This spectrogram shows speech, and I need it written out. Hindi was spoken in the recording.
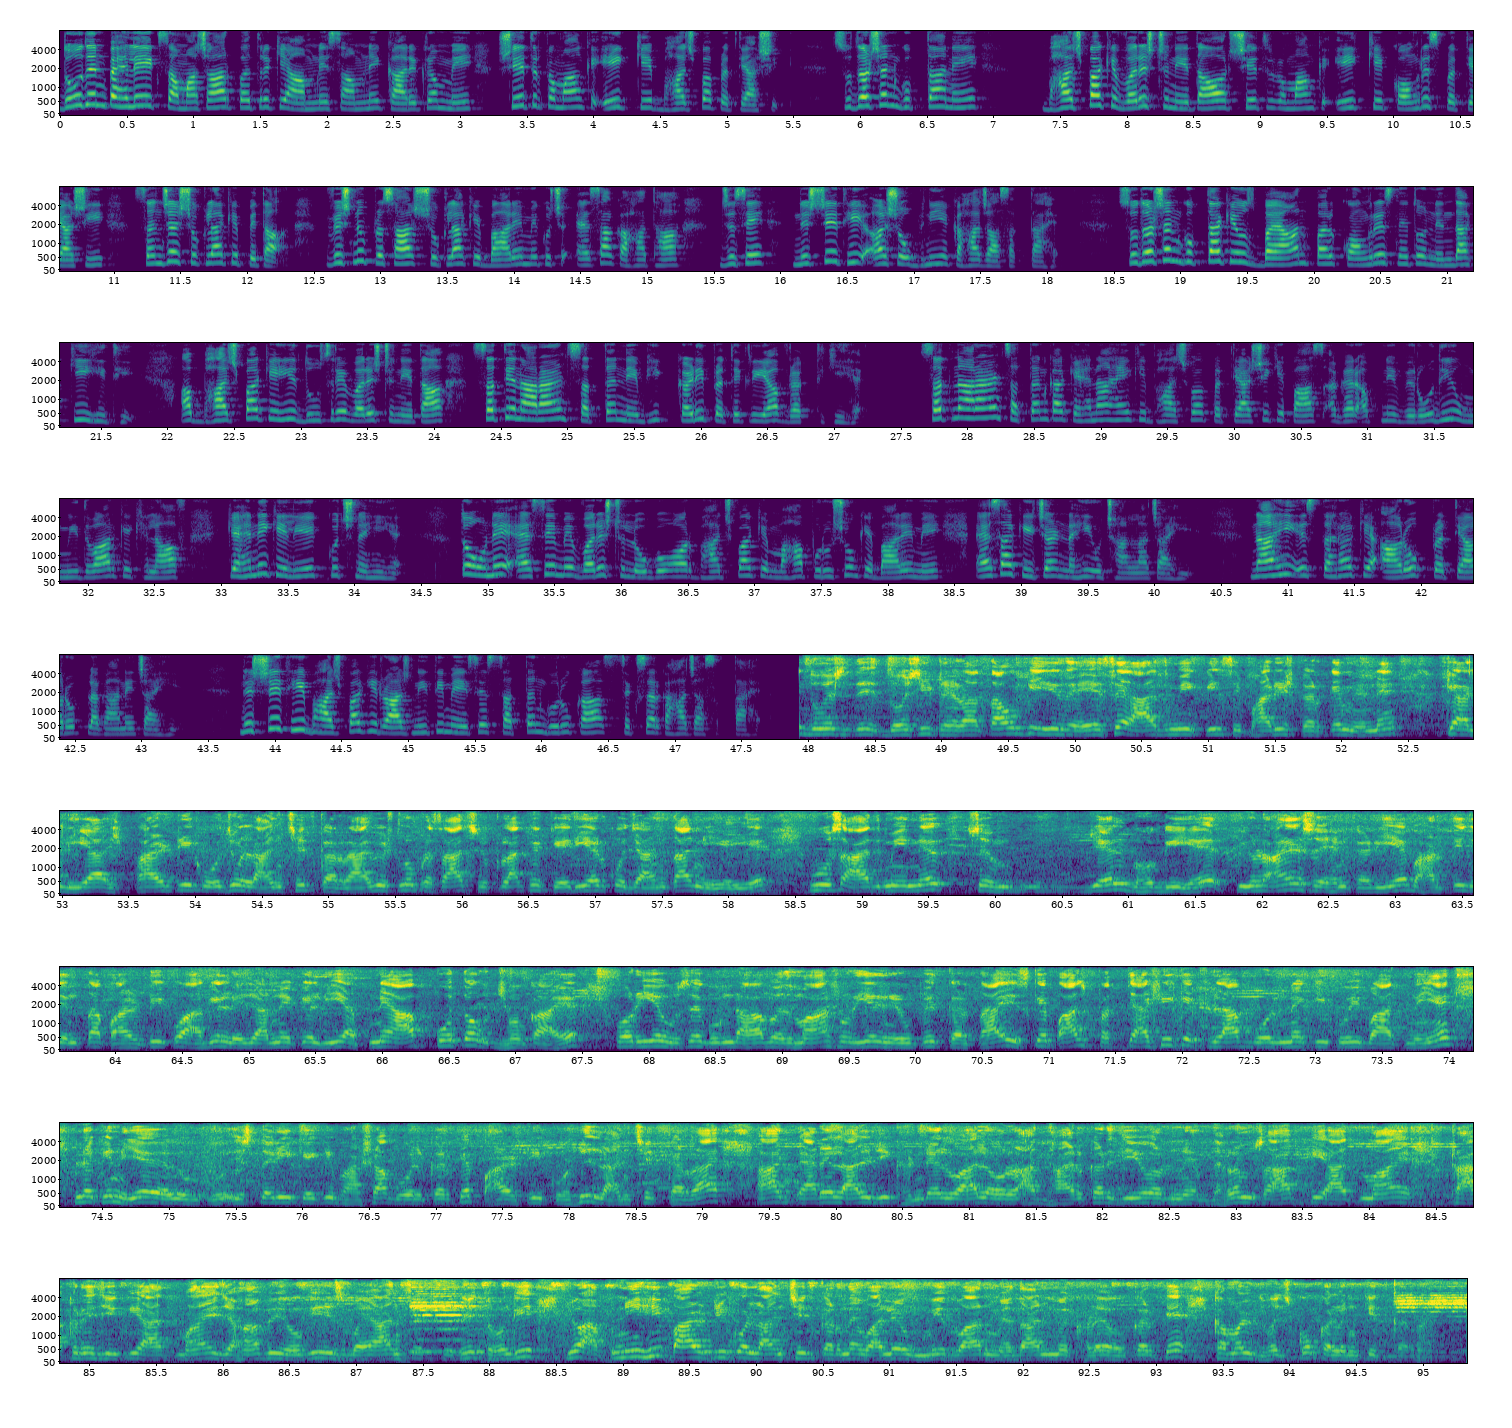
दो दिन पहले एक समाचार पत्र के आमने सामने कार्यक्रम में क्षेत्र क्रमांक एक के भाजपा प्रत्याशी सुदर्शन गुप्ता ने भाजपा के वरिष्ठ नेता और क्षेत्र क्रमांक एक के कांग्रेस प्रत्याशी संजय शुक्ला के पिता विष्णु प्रसाद शुक्ला के बारे में कुछ ऐसा कहा था, जिसे निश्चित ही अशोभनीय कहा जा सकता है। सुदर्शन गुप्ता के उस बयान पर कांग्रेस ने तो निंदा की ही थी। अब भाजपा के ही दूसरे वरिष्ठ नेता सत्यनारायण सत्तन ने भी कड़ी प्रतिक्रिया व्यक्त की है। सत्यनारायण सत्तन का कहना है कि भाजपा प्रत्याशी के पास अगर अपने विरोधी उम्मीदवार के खिलाफ कहने के लिए कुछ नहीं है तो उन्हें ऐसे में वरिष्ठ लोगों और भाजपा के महापुरुषों के बारे में ऐसा कीचड़ नहीं उछालना चाहिए, ना ही इस तरह के आरोप प्रत्यारोप लगाने चाहिए। निश्चित ही भाजपा की राजनीति में इसे सत्तन गुरु का सिक्सर कहा जा सकता है। दोष दोषी ठहराता हूँ कि ऐसे आदमी की सिफारिश करके मैंने क्या लिया? इस पार्टी को जो लांछित कर रहा है, विष्णु प्रसाद शुक्ला के कैरियर को जानता नहीं है ये। उस आदमी ने जेल भोगी है, पीड़ाएँ सहन करी है, भारतीय जनता पार्टी को आगे ले जाने के लिए अपने आप को तो झोंका है और ये उसे गुंडा, बदमाश और ये निरूपित करता है। इसके पास प्रत्याशी के खिलाफ बोलने की कोई बात नहीं है, लेकिन ये इस तरीके की भाषा बोल करके पार्टी को ही लांछित कर रहा है। आज प्यारे लाल जी खंडेलवाल और धारकर जी और धर्म साहब की आत्माएँ, ठाकरे जी की आत्माएँ जहाँ भी होगी, इस बयान से क्षुधित होंगी, जो अपनी ही पार्टी को लांछित करने वाले उम्मीदवार मैदान में खड़े होकर के कमल ध्वज को कलंकित कर रहे हैं।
